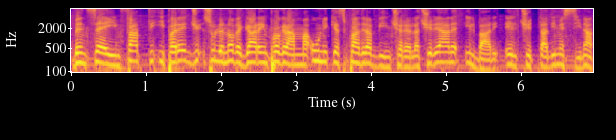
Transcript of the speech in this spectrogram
Ben 6 infatti i pareggi sulle nove gare in programma, uniche squadre a vincere, la Cireale, il Bari e il Città di Messina.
